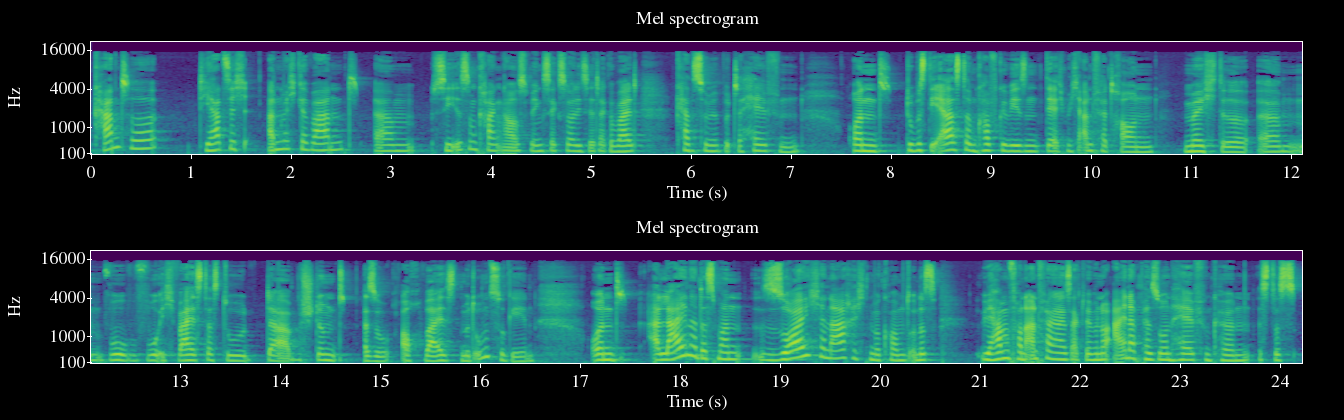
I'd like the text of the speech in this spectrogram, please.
Bekannte, die hat sich an mich gewandt, ähm, sie ist im Krankenhaus wegen sexualisierter Gewalt, kannst du mir bitte helfen? Und du bist die Erste im Kopf gewesen, der ich mich anvertrauen möchte, ähm, wo, wo ich weiß, dass du da bestimmt, also auch weißt, mit umzugehen. Und alleine, dass man solche Nachrichten bekommt und es, wir haben von Anfang an gesagt, wenn wir nur einer Person helfen können, ist das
